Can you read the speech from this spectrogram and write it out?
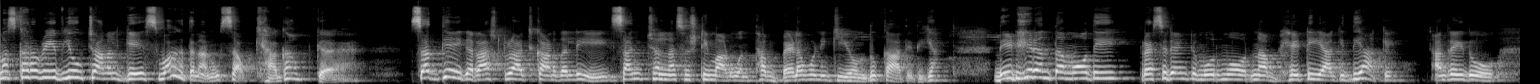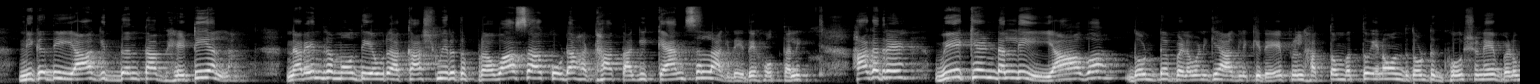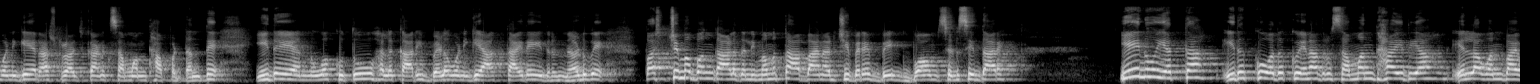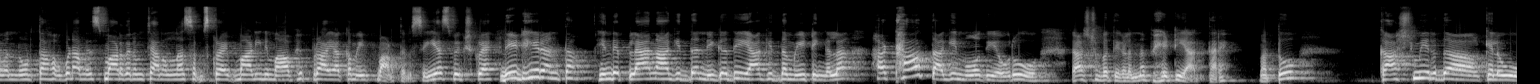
ನಮಸ್ಕಾರ ರಿವ್ಯೂ ಚಾನಲ್ಗೆ ಸ್ವಾಗತ. ನಾನು ಸೌಖ್ಯ ಗಾಂವ್ಕರ್ ಸದ್ಯ ಈಗ ರಾಷ್ಟ್ರ ರಾಜಕಾರಣದಲ್ಲಿ ಸಂಚಲನ ಸೃಷ್ಟಿ ಮಾಡುವಂಥ ಬೆಳವಣಿಗೆಯೊಂದು ಕಾದಿದೆಯಾ? ದಿಢೀರಂತ ಮೋದಿ, ಪ್ರೆಸಿಡೆಂಟ್ ಮುರ್ಮು ಅವ್ರನ್ನ ಭೇಟಿಯಾಗಿದ್ಯಾಕೆ? ಅಂದರೆ ಇದು ನಿಗದಿಯಾಗಿದ್ದಂಥ ಭೇಟಿ ಅಲ್ಲ ನರೇಂದ್ರ ಮೋದಿ ಅವರ ಕಾಶ್ಮೀರದ ಪ್ರವಾಸ ಕೂಡ ಹಠಾತ್ ಆಗಿ ಕ್ಯಾನ್ಸಲ್ ಆಗಿದೆ ಇದೇ ಹೊತ್ತಲ್ಲಿ. ಹಾಗಾದ್ರೆ ವೀಕೆಂಡ್ ಅಲ್ಲಿ ಯಾವ ದೊಡ್ಡ ಬೆಳವಣಿಗೆ ಆಗ್ಲಿಕ್ಕಿದೆ? ಏಪ್ರಿಲ್ ಹತ್ತೊಂಬತ್ತು ಏನೋ ಒಂದು ದೊಡ್ಡ ಘೋಷಣೆ, ಬೆಳವಣಿಗೆ, ರಾಷ್ಟ್ರ ರಾಜಕಾರಣಕ್ಕೆ ಸಂಬಂಧಪಟ್ಟಂತೆ ಇದೆ ಅನ್ನುವ ಕುತೂಹಲಕಾರಿ ಬೆಳವಣಿಗೆ ಆಗ್ತಾ ಇದೆ. ಇದರ ನಡುವೆ ಪಶ್ಚಿಮ ಬಂಗಾಳದಲ್ಲಿ ಮಮತಾ ಬ್ಯಾನರ್ಜಿ ಬೇರೆ ಬಿಗ್ ಬಾಂಬ್ ಸಿಡಿಸಿದ್ದಾರೆ. ಏನು ಎತ್ತ? ಇದಕ್ಕೂ ಅದಕ್ಕೂ ಏನಾದರೂ ಸಂಬಂಧ ಇದೆಯಾ? ಎಲ್ಲ ಒನ್ ಬೈ ಒನ್ ನೋಡ್ತಾ ಹೋಗೋಣ ಮಿಸ್ ಮಾಡದೆ ನಮ್ಮ ಚಾನಲ್ನ ಸಬ್ಸ್ಕ್ರೈಬ್ ಮಾಡಿ, ನಿಮ್ಮ ಅಭಿಪ್ರಾಯ ಕಮೆಂಟ್ ಮಾಡಿ ತಿಳಿಸಿ. ಎಸ್ ವೀಕ್ಷಕರೇ ದಿಢೀರ್ ಅಂತ ಹಿಂದೆ ಪ್ಲಾನ್ ಆಗಿದ್ದ, ನಿಗದಿಯಾಗಿದ್ದ ಮೀಟಿಂಗ್ ಎಲ್ಲ ಹಠಾತ್ ಆಗಿ ಮೋದಿ ಅವರು ರಾಷ್ಟ್ರಪತಿಗಳನ್ನು ಭೇಟಿ ಆಗ್ತಾರೆ ಮತ್ತು ಕಾಶ್ಮೀರದ ಕೆಲವು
